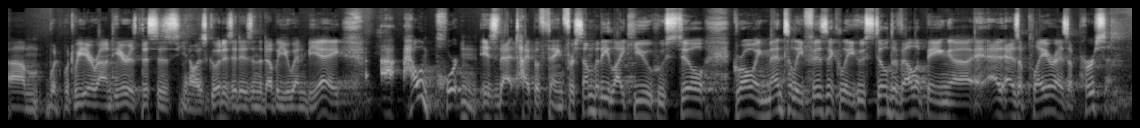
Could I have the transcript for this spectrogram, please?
um, what, what we hear around here is this is, you know, as good as it is in the WNBA. Uh, how important is that type of thing for somebody like you who's still growing mentally, physically, who's still developing uh, as a player, as a person?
